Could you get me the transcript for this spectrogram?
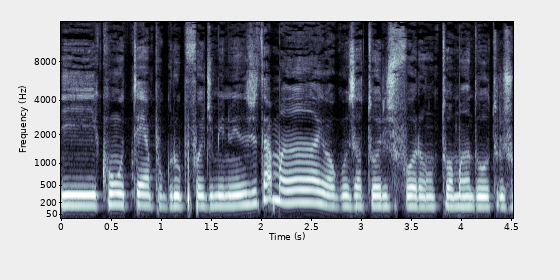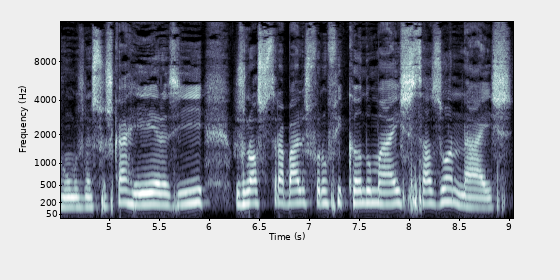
E com o tempo o grupo foi diminuindo de tamanho, alguns atores foram tomando outros rumos nas suas carreiras e os nossos trabalhos foram ficando mais sazonais.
